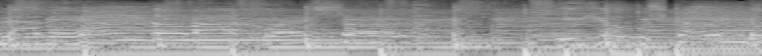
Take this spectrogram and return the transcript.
planeando bajo el sol. Y yo buscando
